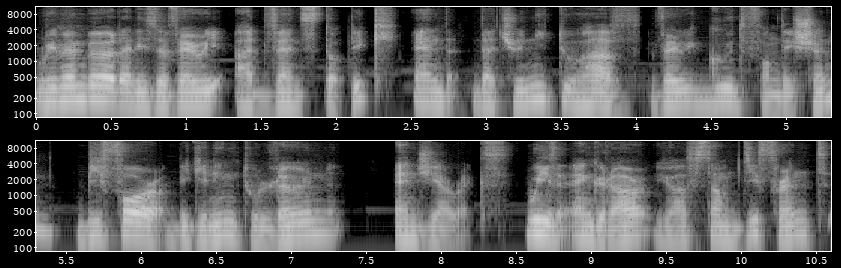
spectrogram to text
Remember that is a very advanced topic and that you need to have very good foundation before beginning to learn NgRx. With Angular, you have some different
